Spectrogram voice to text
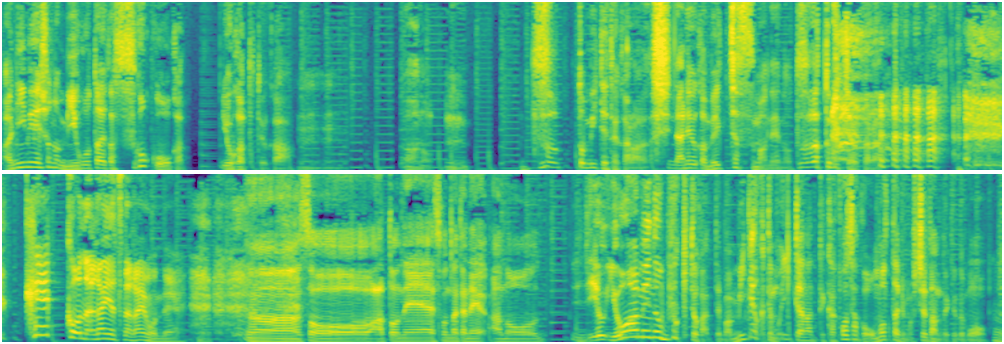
アニメーションの見応えがすごく多かった、良かったというか、うんうん。あの、うん。ずっと見てたから、シナリオがめっちゃ進まねえの。ずっと見ちゃうから。結構長いやつ長いもんね。うん、そう。あとね、その中ね、あの、よ弱めの武器とかって、まあ見なくてもいいかなって過去作思ったりもしてたんだけども、うん。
